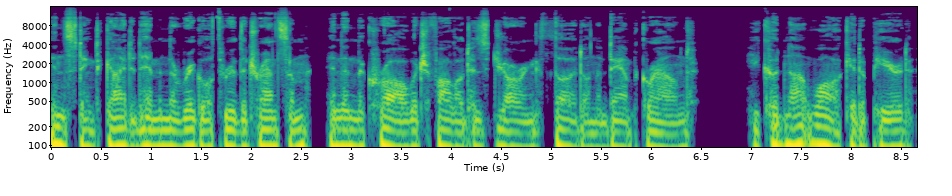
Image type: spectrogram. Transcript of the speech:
Instinct guided him in the wriggle through the transom, and in the crawl which followed his jarring thud on the damp ground. He could not walk, it appeared,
